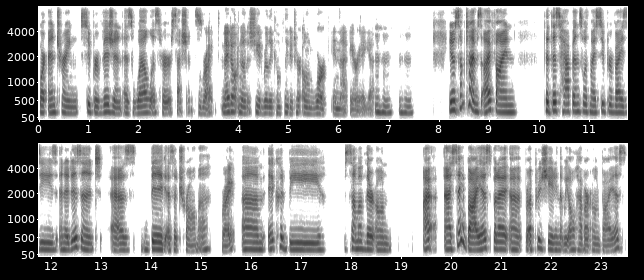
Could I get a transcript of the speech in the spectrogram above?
were entering supervision as well as her sessions. Right. And I don't know that she had really completed her own work in that area yet. hmm hmm You know, sometimes I find that this happens with my supervisees, and it isn't as big as a trauma. Right? Um, it could be some of their own. I I say bias, but I uh, appreciating that we all have our own bias.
